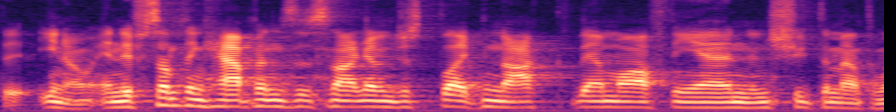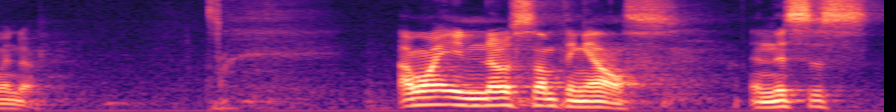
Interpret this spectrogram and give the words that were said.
The, you know, and if something happens, it's not going to just like knock them off the end and shoot them out the window. I want you to know something else, and this is,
